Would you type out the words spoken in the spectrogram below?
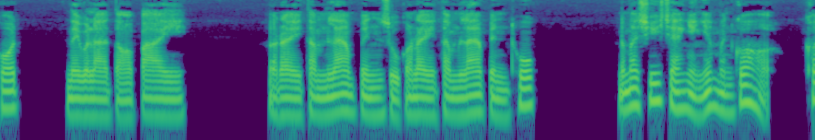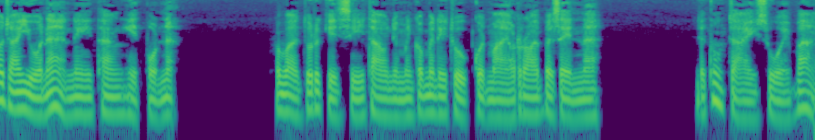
คตในเวลาต่อไป อะไรทำแล้วเป็นสุขอะไรทำแล้วเป็นทุกข์นำมาชี้แจงอย่างเงี้ยมันก็เข้าใจอยู่นะในทางเหตุผลนะ่ะเพราะว่าธุรกิจสีเทาเนี่ยมันก็ไม่ได้ถูกกฎหมายร้อยเปอร์เซ็นต์นะเดี๋ยวต้องจ่ายสวยบ้าง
